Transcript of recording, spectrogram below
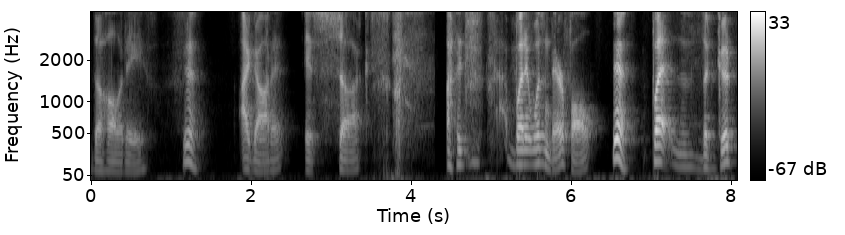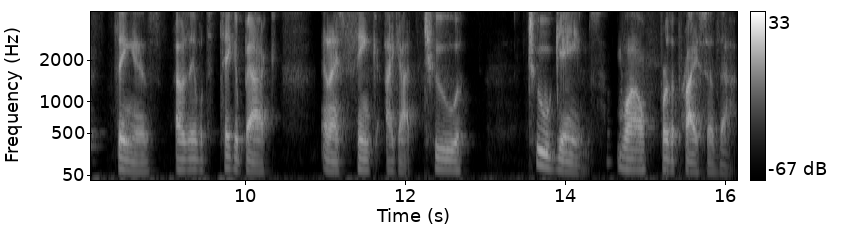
the holidays. Yeah. I got it. It sucked, but it wasn't their fault. Yeah. But the good thing is, I was able to take it back, and I think I got two, two games Wow. for the price of that.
